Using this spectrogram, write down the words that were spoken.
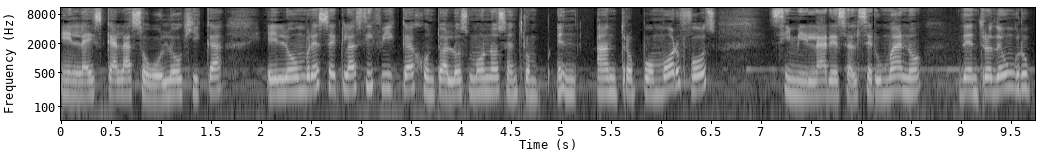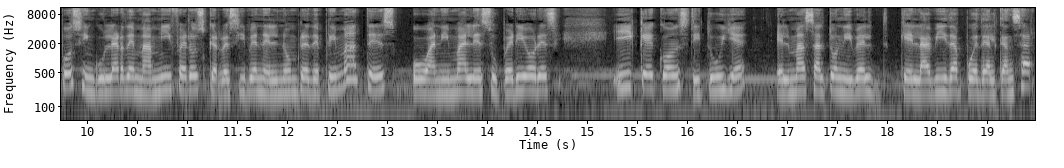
En la escala zoológica, el hombre se clasifica junto a los monos antropomorfos, similares al ser humano, dentro de un grupo singular de mamíferos que reciben el nombre de primates o animales superiores y que constituye el más alto nivel que la vida puede alcanzar.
